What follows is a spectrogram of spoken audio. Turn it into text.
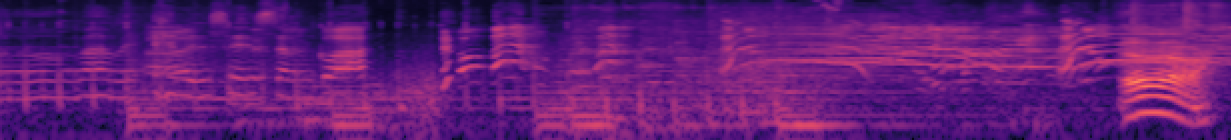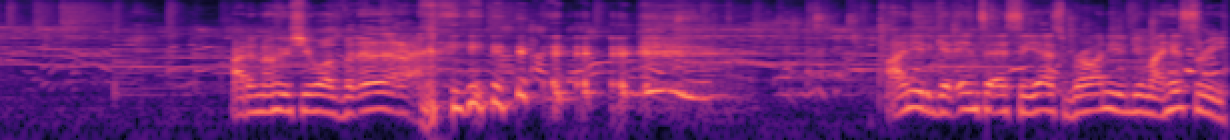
음, 마음을 있는 세상과 ugh. I didn't know who she was, but ugh. I need to get into SES, bro. I need to do my history.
